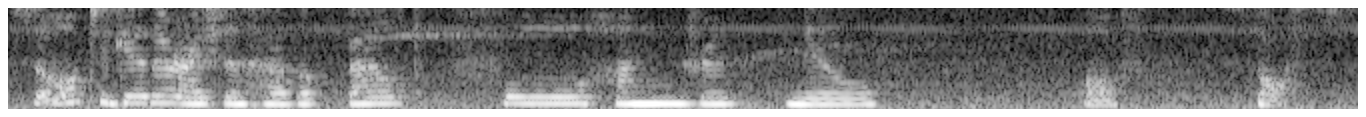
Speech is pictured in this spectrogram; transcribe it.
So altogether I should have about 400 ml of sauce.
